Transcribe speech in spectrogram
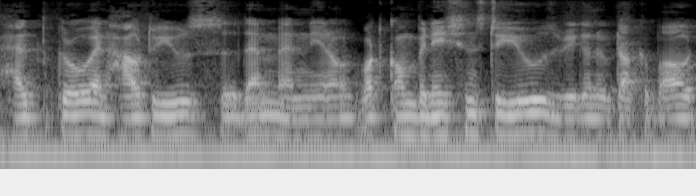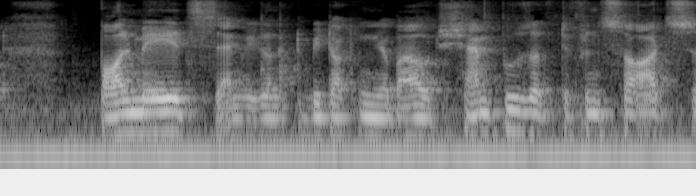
help grow and how to use them and you know what combinations to use we're going to talk about pomades and we're going to be talking about shampoos of different sorts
